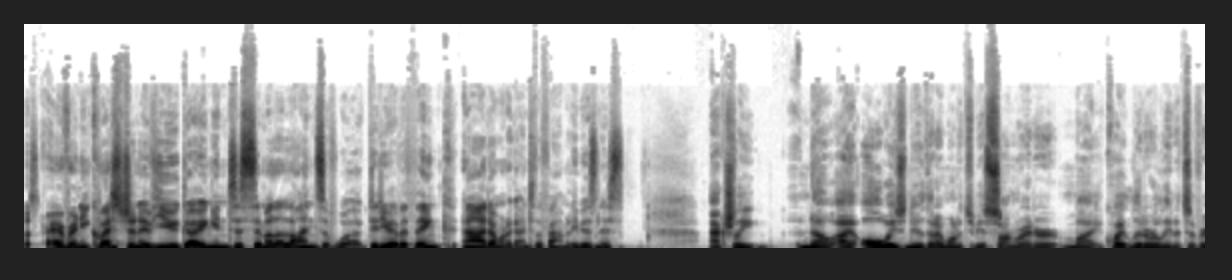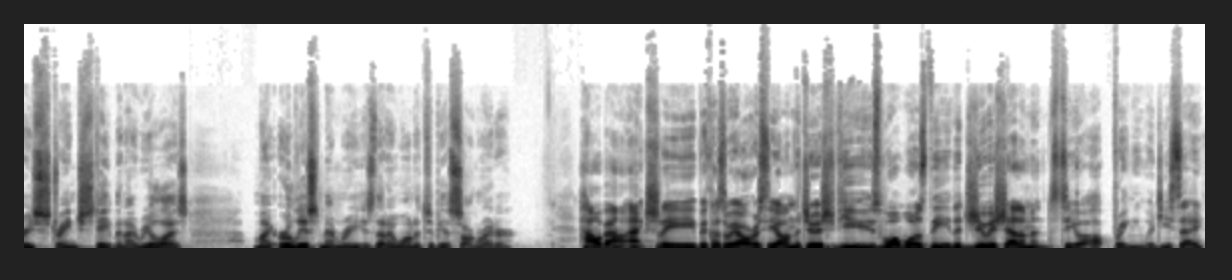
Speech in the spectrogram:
Was there ever any question of you going into similar lines of work? Did you ever think, ah, I don't want to go into the family business? Actually, no, I always knew that I wanted to be a songwriter. My quite literally, and it's a very strange statement. I realize my earliest memory is that I wanted to be a songwriter. How about actually, because we are obviously on the Jewish views, what was the, the Jewish element to your upbringing, would you say?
